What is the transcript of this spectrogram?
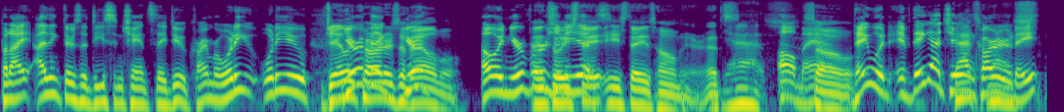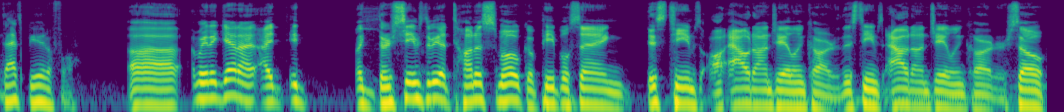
but I, I think there's a decent chance they do. Kramer, what do you, what do you? Jalen a big- Carter's available, Oh, in your and so version, he, he, stay, is. he stays home here. That's Yes. oh man, So- they would if they got Jalen That's Carter at eight. That's beautiful. Uh, I mean, again, I, I, it, like, there seems to be a ton of smoke of people saying this team's out on Jalen Carter. This team's out on Jalen Carter. So,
